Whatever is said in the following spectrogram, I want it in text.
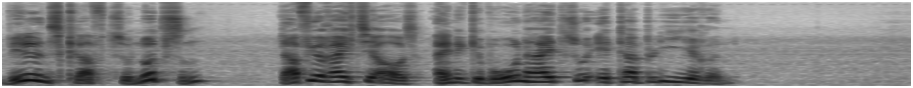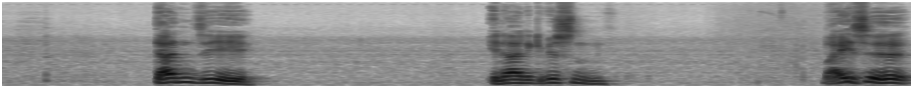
Willenskraft zu nutzen, dafür reicht sie aus, eine Gewohnheit zu etablieren. Dann sie in einer gewissen Weise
